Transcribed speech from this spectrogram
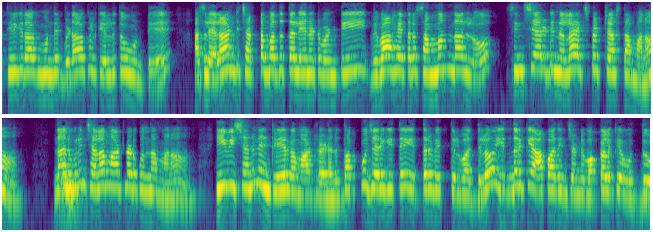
తిరిగి రాకముందే విడాకులకు వెళ్తూ ఉంటే అసలు ఎలాంటి చట్టబద్ధత లేనటువంటి వివాహేతర సంబంధాల్లో సిన్సియారిటీని ఎలా ఎక్స్పెక్ట్ చేస్తాం మనం? దాని. గురించి ఎలా మాట్లాడుకుందాం మనం? ఈ విషయాన్ని నేను క్లియర్గా మాట్లాడాను. తప్పు జరిగితే ఇద్దరు వ్యక్తుల మధ్యలో ఇద్దరికి ఆపాదించండి ఒక్కళ్ళకే వద్దు.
